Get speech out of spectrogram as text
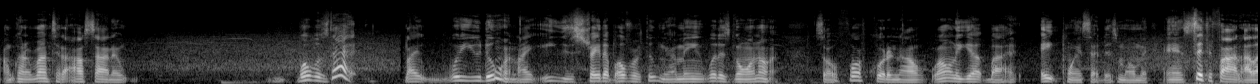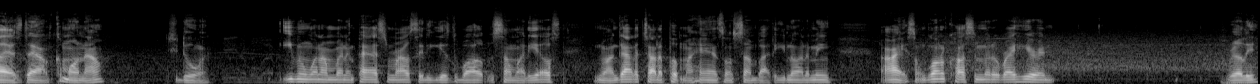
I'm going to run to the outside and what was that? Like, what are you doing? Like, he just straight up overthrew me. I mean, what is going on? So, fourth quarter now, we're only up by eight points at this moment, and 65 our last down. Come on now. What you doing? Even when I'm running passing routes and he gives the ball up to somebody else, you know, I got to try to put my hands on somebody. You know what I mean? All right, so I'm going across the middle right here, and really,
